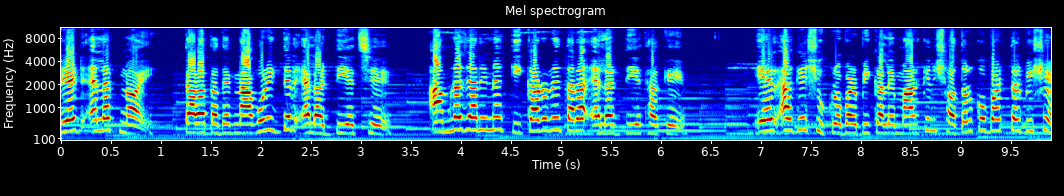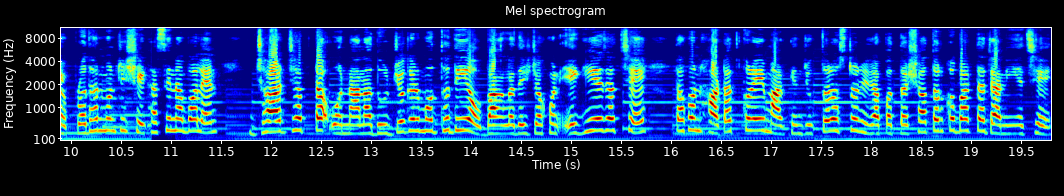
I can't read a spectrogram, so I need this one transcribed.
রেড অ্যালার্ট নয়, তারা তাদের নাগরিকদের অ্যালার্ট দিয়েছে। আমরা জানি না কি কারণে তারা অ্যালার্ট দিয়ে থাকে। এর আগে শুক্রবার বিকালে মার্কিন সতর্কবার্তার বিষয়ে প্রধানমন্ত্রী শেখ হাসিনা বলেন, ঝড়ঝাপটা ও নানা দুর্যোগের মধ্য দিয়েও বাংলাদেশ যখন এগিয়ে যাচ্ছে, তখন হঠাৎ করেই মার্কিন যুক্তরাষ্ট্র নিরাপত্তার সতর্কবার্তা জানিয়েছে।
